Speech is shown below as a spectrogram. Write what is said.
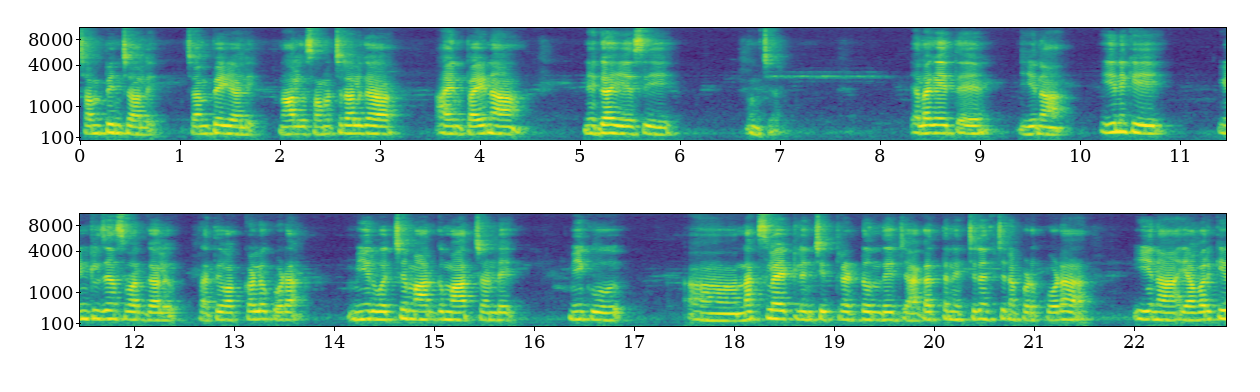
చంపించాలి చంపేయాలి. నాలుగు సంవత్సరాలుగా ఆయన పైన నిఘా వేసి ఉంచారు. ఎలాగైతే ఈయన ఈయనకి ఇంటెలిజెన్స్ వర్గాలు ప్రతి ఒక్కళ్ళు కూడా మీరు వచ్చే మార్గం మార్చండి. మీకు నక్సలైట్ల నుంచి థ్రెడ్ ఉంది. జాగ్రత్తను హెచ్చరించినప్పుడు కూడా ఈయన ఎవరికీ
